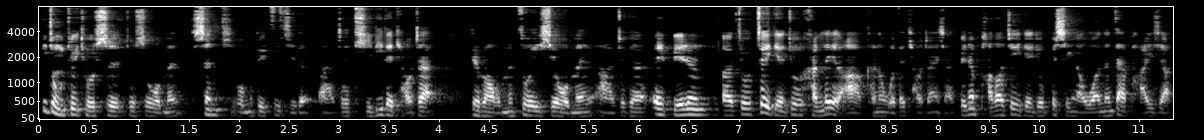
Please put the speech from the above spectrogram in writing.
一种追求是就是我们身体，我们对自己的啊这个体力的挑战。对吧？我们做一些我们啊，这个哎，别人呃，就这一点就很累了啊，可能我再挑战一下。别人爬到这一点就不行了，我能再爬一下。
